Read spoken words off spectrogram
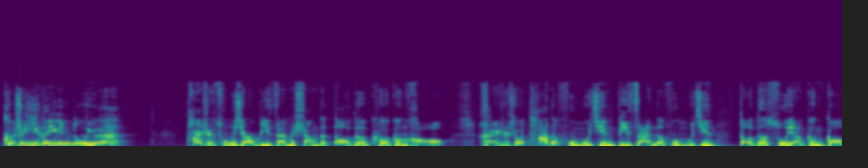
可是一个运动员。他是从小比咱们上的道德课更好，还是说他的父母亲比咱的父母亲道德素养更高？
